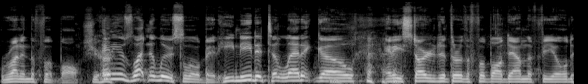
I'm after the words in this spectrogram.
running the football. Sure. And he was letting it loose a little bit. He needed to let it go, and he started to throw the football down the field.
